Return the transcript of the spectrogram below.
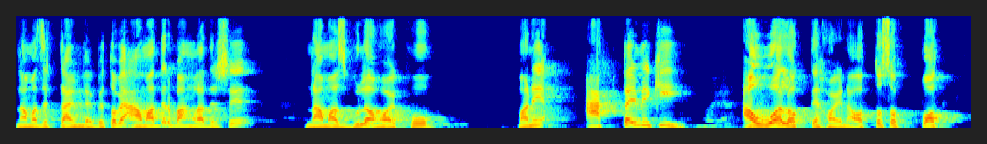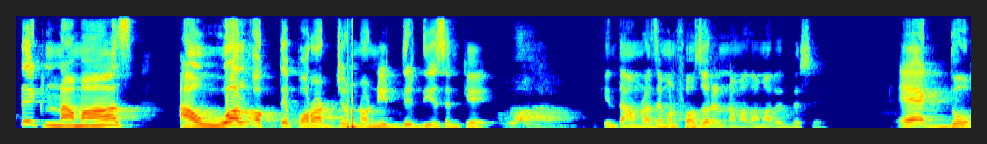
নামাজের টাইম লাগবে। তবে আমাদের বাংলাদেশে নামাজগুলা হয় খুব মানে আক টাইমে কি? আউয়াল অক্তে হয় না। অথচ প্রত্যেক নামাজ আউয়াল অক্তে পড়ার জন্য নির্দেশ দিয়েছেন কে? কিন্তু আমরা যেমন ফজরের নামাজ আমাদের দেশে, একদম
